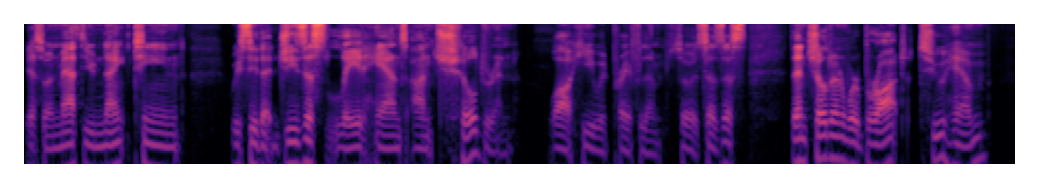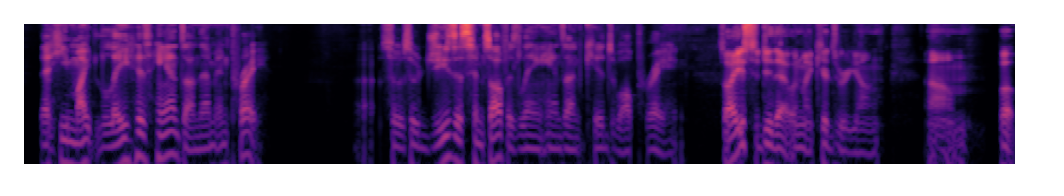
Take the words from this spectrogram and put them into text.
Yeah, so in Matthew 19, we see that Jesus laid hands on children while he would pray for them. So it says this Then children were brought to him that he might lay his hands on them and pray. Uh, so, so Jesus himself is laying hands on kids while praying. So I used to do that when my kids were young, um, but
